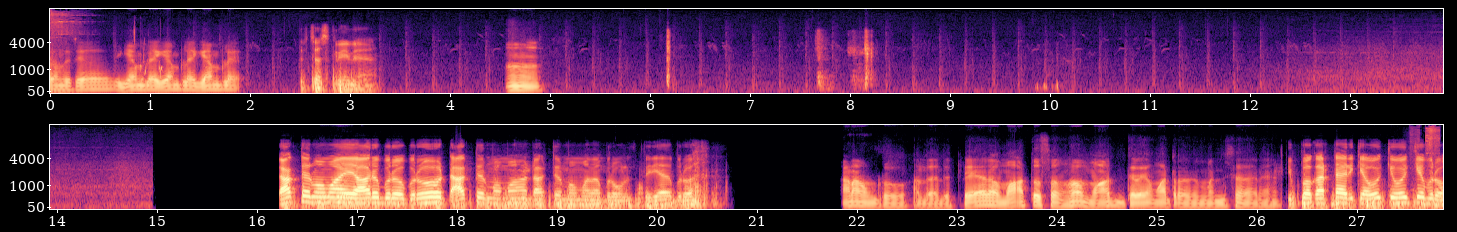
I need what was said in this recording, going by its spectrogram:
வந்துச்சு game play game play game play screen ம் டாக்டர் மாமா யாரு ப்ரோ ப்ரோ டாக்டர் மாமா டாக்டர் மாமா தான் ப்ரோ உங்களுக்கு தெரியாது ப்ரோ ஆனால் ப்ரோ அந்த அந்த பேரை மாற்ற சொன்னா மாற்ற மாட்டுறது மனுஷன் வேற. இப்போ கரெக்டாக இருக்கியா? ஓகே ஓகே ப்ரோ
